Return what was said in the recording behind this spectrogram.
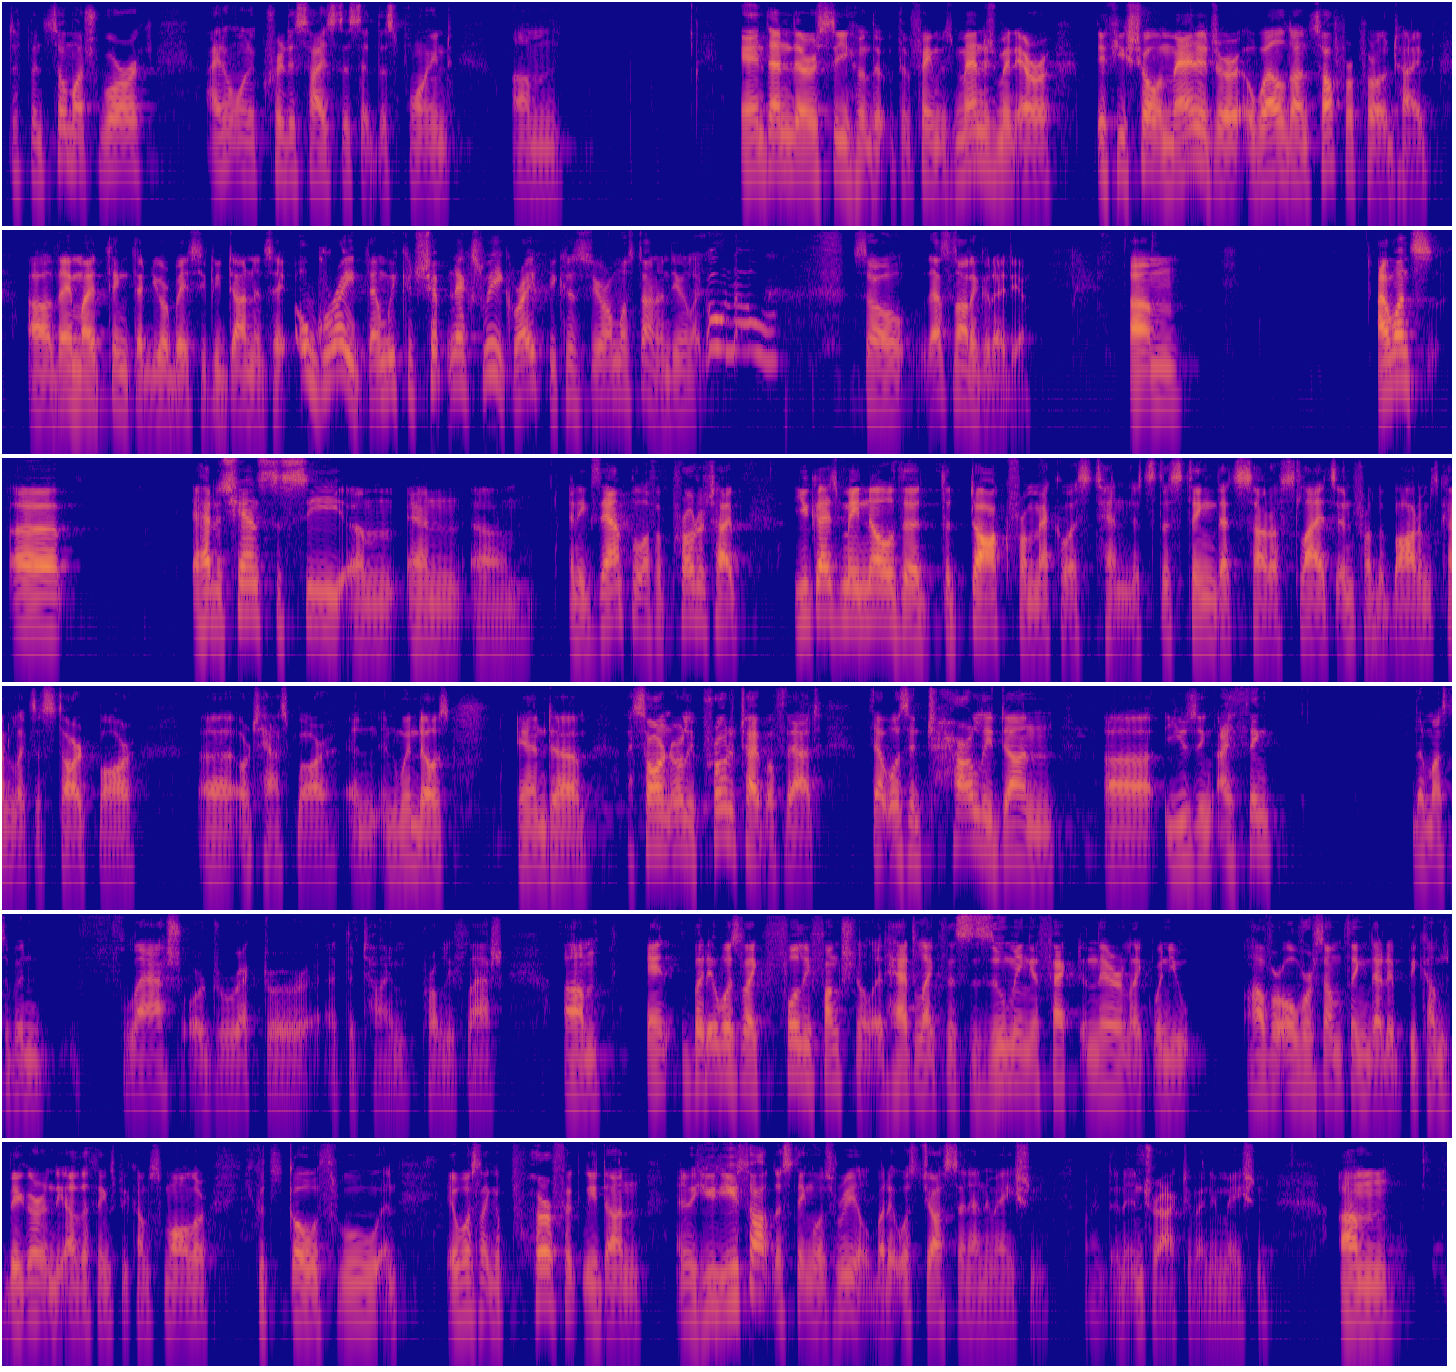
have been so much work. I don't want to criticize this at this point. Um, And then there's the, you know, the, the, famous management error. If you show a manager a well-done software prototype, uh, they might think that you're basically done and say, oh, great, then we can ship next week, right? Because you're almost done. And you're like, oh, no. So that's not a good idea. Um, I once uh, had a chance to see um, an, um, an example of a prototype. You guys may know the, the dock from macOS 10. It's this thing that sort of slides in from the bottom. It's kind of like the start bar uh, or taskbar in, in Windows. And uh, I saw an early prototype of that that was entirely done uh, using, I think, there must have been Flash or Director at the time, probably Flash. Um, and, but it was like fully functional. It had like this zooming effect in there, like when you hover over something that it becomes bigger and the other things become smaller. You could go through and it was like a perfectly done, and you, you thought this thing was real, but it was just an animation, right? an interactive animation. Um,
